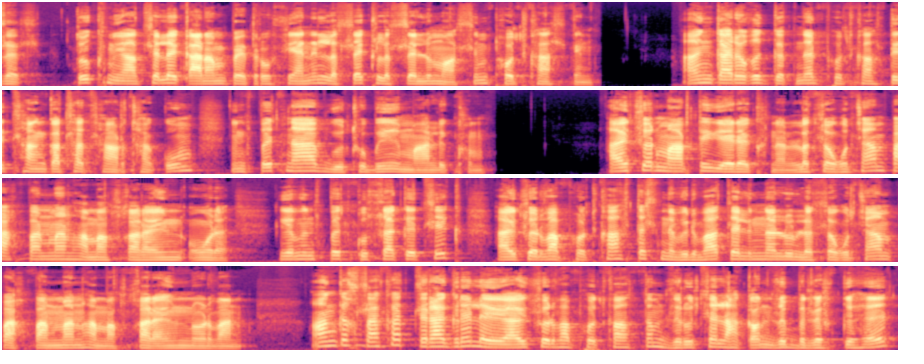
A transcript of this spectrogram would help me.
ձեզ։ Դուք միացել եք Արամ Պետրոսյանի Լսեք լսելու մասին ոդքասթին։ Այն կարող եք գտնել ոդքասթի ցանկացած հարթակում, ինչպես նաև YouTube-ի իմ ալիքում։ Այսօր մարտի 3-ն է, լսողության պահպանման համաշխարհային օրը, եւ ինչպես գուսակեցիք, այսօրվա ոդքասթը նվիրված է լինելու լսողության պահպանման համաշխարհային օրվան։ Անկախ սակած ծրագրել էի այսօրվա ոդքասթում զրուցել ականջի բժշկի հետ,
